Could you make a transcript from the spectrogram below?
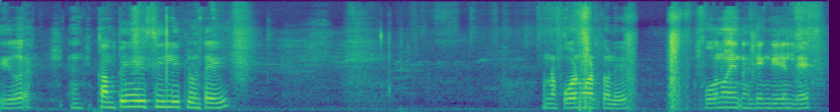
అయ్యో. కంపెనీ సీల్ ఇట్లా ఉంటాయి. ఉన్న ఫోన్ వాడుతుండే ఫోన్ అయిందంటే ఇంకేం లేదు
